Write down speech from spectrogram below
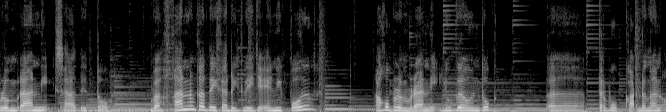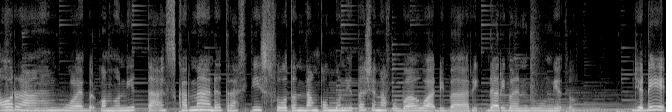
belum berani saat itu. Bahkan ketika di gereja ini pun aku belum berani juga untuk uh, terbuka dengan orang, mulai berkomunitas. Karena ada trust isu tentang komunitas yang aku bawa di Bari dari Bandung gitu. Jadi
